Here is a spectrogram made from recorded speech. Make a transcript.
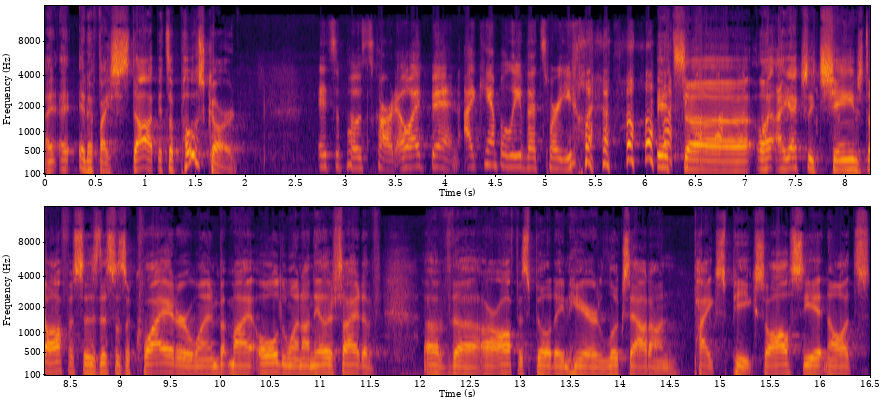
I, I, and if I stop, it's a postcard. It's a postcard. Oh, I've been. I can't believe that's where you live. it's uh well, I actually changed offices. This was a quieter one, but my old one on the other side of of the our office building here looks out on Pikes Peak. So I'll see it in all its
